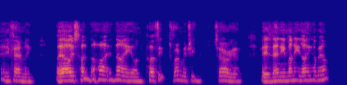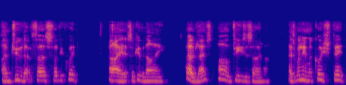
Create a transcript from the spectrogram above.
Any family. Well, it's nigh on perfect rummaging scenario. If there's any money lying about, I'm due that first thirty quid. Aye, it's a given aye. Oh, Hello, lads. Oh, Jesus, Isla. That's William McCuish dead.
